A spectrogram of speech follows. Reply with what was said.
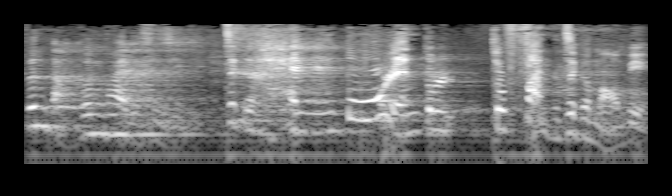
分党分派的事情？这个很多人都都犯了这个毛病。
